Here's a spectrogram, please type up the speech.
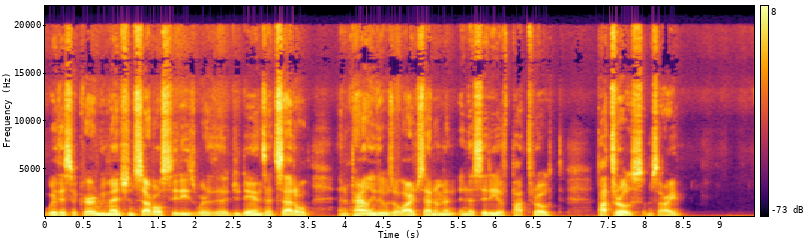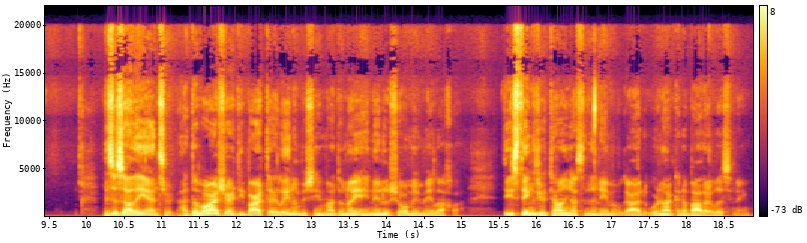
where this occurred, we mentioned several cities where the Judeans had settled, and apparently there was a large settlement in the city of Patros. Patros, I'm sorry. This is how they answered. These things you're telling us in the name of God, we're not going to bother listening.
